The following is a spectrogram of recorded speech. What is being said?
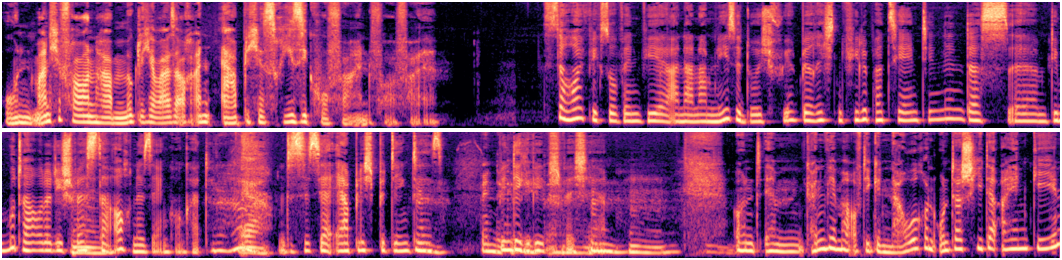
Und manche Frauen haben möglicherweise auch ein erbliches Risiko für einen Vorfall. Es ist ja häufig so, wenn wir eine Anamnese durchführen, berichten viele Patientinnen, dass äh, die Mutter oder die Schwester mhm. auch eine Senkung hatte. Ja. Und das ist ja erblich bedingtes mhm. Bindegewebsschwäche. Mhm. Und ähm, können wir mal auf die genaueren Unterschiede eingehen?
